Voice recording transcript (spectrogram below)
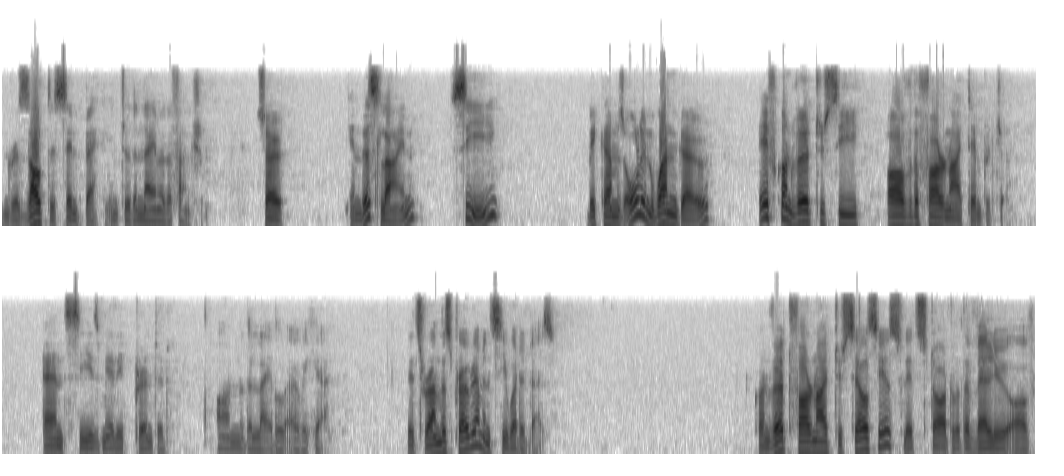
And result is sent back into the name of the function. So in this line, C becomes all in one go F convert to C of the Fahrenheit temperature. And C is merely printed on the label over here. Let's run this program and see what it does. Convert Fahrenheit to Celsius. Let's start with a value of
